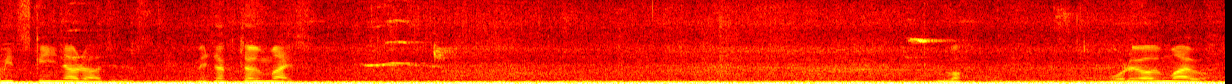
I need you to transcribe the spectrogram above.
みつきになる味です。めちゃくちゃうまいです。うわ。これはうまいわ。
